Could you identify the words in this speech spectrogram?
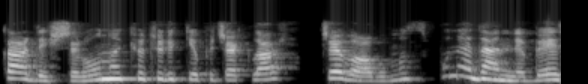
kardeşleri ona kötülük yapacaklar. Cevabımız bu nedenle B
